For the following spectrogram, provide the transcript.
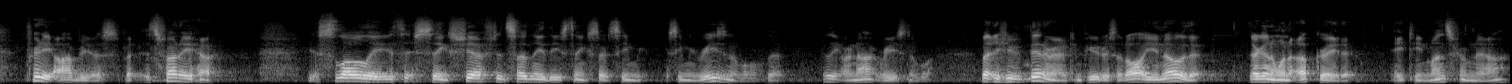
pretty obvious, but it's funny how slowly things shift, and suddenly these things start seeming, seeming reasonable that really are not reasonable. But if you've been around computers at all, you know that they're going to want to upgrade it 18 months from now,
